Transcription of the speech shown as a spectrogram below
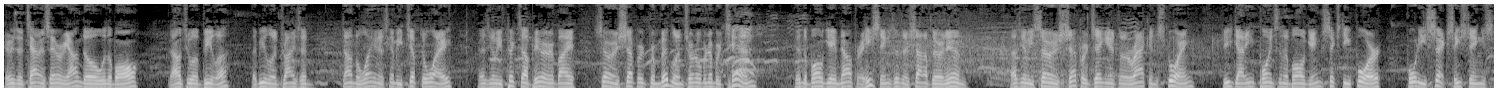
Here's a Tanis Ariando with the ball down to Avila. Avila drives it down the lane. It's going to be tipped away. It's going to be picked up here by Sarah Shepard from Midland. Turnover number 10 in the ball game now for Hastings. There's a shot up there and in. That's going to be Sarah Shepard taking it to the rack and scoring. She's got eight points in the ball game, 64 46. Hastings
